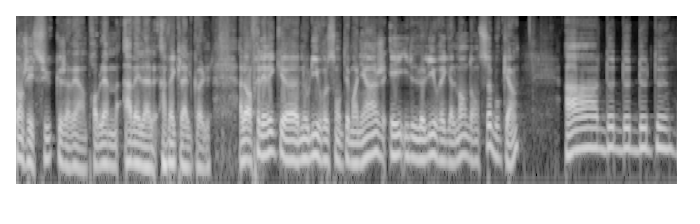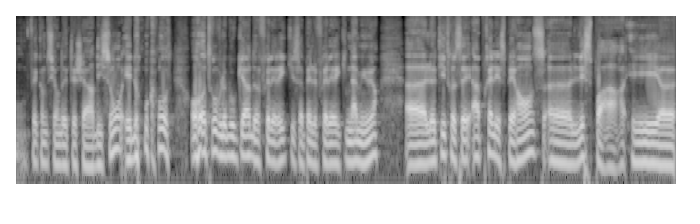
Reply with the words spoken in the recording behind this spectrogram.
quand j'ai su que j'avais un problème avec l'alcool. Alors Frédéric euh, nous livre son témoignage et il le livre également dans ce bouquin ah, deux, deux, deux, deux. On fait comme si on était chez Ardisson. Et donc, on, retrouve le bouquin de Frédéric qui s'appelle Frédéric Namur. Euh, le titre, c'est Après l'espérance, euh, l'espoir. Et euh,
